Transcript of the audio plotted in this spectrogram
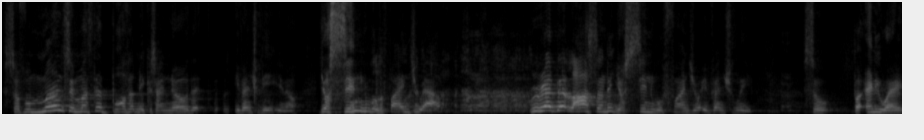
So for months and months, that bothered me because I know that eventually, you know, your sin will find you out. we read that last Sunday, your sin will find you eventually. So, but anyway,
